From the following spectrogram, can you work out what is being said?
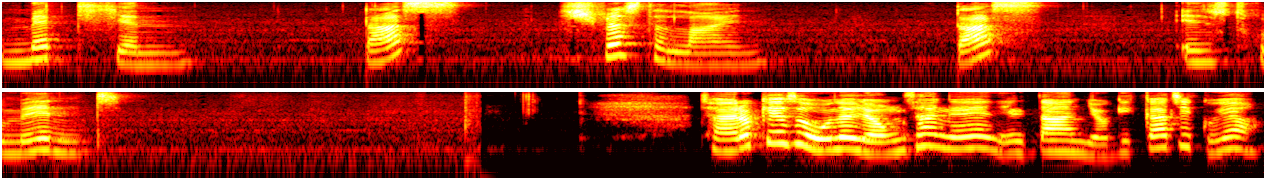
Mädchen, das Schwesterlein, das Instrument. 자, 이렇게 해서 오늘 영상은 일단 여기까지고요.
